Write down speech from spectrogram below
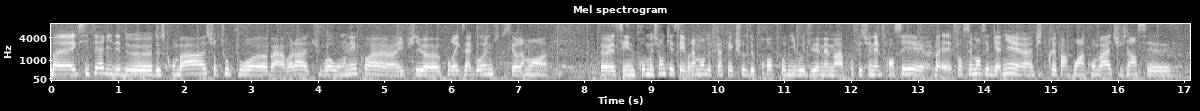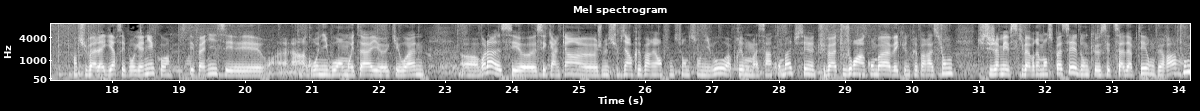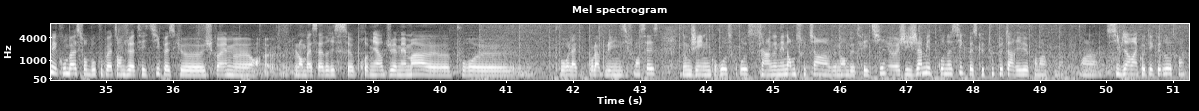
Bah, excité à l'idée de, ce combat, surtout pour, euh, bah, voilà, tu vois où on est, quoi. Et puis euh, pour Hexagone, parce que c'est vraiment, euh, c'est une promotion qui essaye vraiment de faire quelque chose de propre au niveau du MMA professionnel français. Bah, forcément, c'est de gagner. Tu te prépares pour un combat, tu viens, c'est quand tu vas à la guerre, c'est pour gagner, quoi. Stéphanie, c'est, elle a un gros niveau en Muay Thai, K1. Euh, voilà, euh, c'est quelqu'un, euh, je me suis bien préparée en fonction de son niveau. Après, bah, c'est un combat, tu sais, tu vas toujours à un combat avec une préparation, tu sais jamais ce qui va vraiment se passer, donc c'est de s'adapter, on verra. Tous mes combats sont beaucoup attendus à Tahiti parce que je suis quand même l'ambassadrice première du MMA pour la, Polynésie française. Donc j'ai une grosse, grosse, c'est un, énorme soutien venant de Tahiti. j'ai jamais de pronostic parce que tout peut arriver pendant un combat. Si bien d'un côté que de l'autre. Hein.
